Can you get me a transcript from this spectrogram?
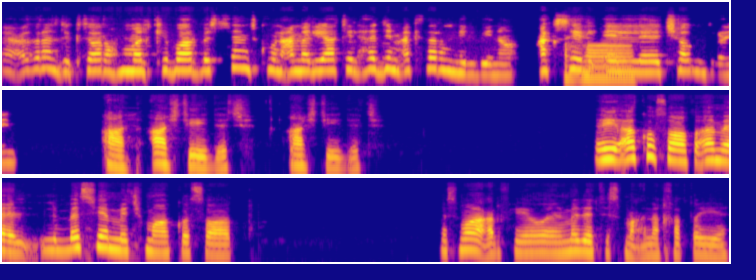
عذرا دكتورة هم الكبار بالسن تكون عمليات الهدم أكثر من البناء عكس أها. التشيلدرن آه عاش تيدك عاش تيدك اي أكو صوت أمل بس يمك ماكو صوت. بس ما أعرف هي وين ما دا تسمعنا خطية.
